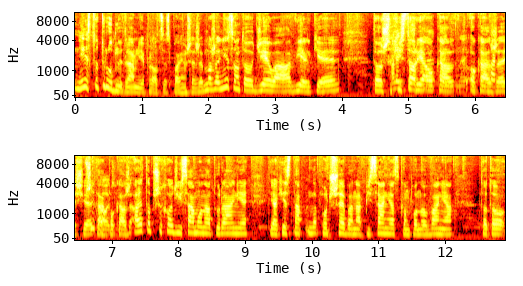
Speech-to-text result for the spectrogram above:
Nie jest to trudny dla mnie proces, powiem szczerze. Może nie są to dzieła wielkie, to już Ale historia jesteś oka. To okaże tak się, przychodzi. tak, pokaże, ale to przychodzi samo naturalnie, jak jest na, na potrzeba napisania, skomponowania, to to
